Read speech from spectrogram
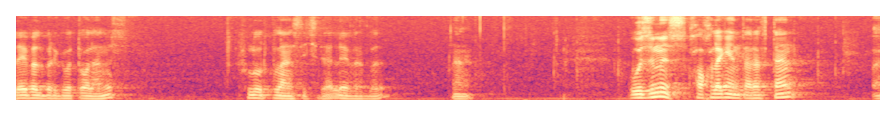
level birga o'tib olamiz. Floor plans ichida level bir. O'zimiz xohlagan tarafdan e,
